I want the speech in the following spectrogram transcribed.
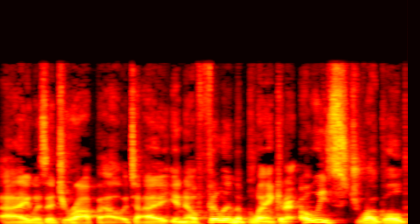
I was a dropout. I, you know, fill in the blank. And I always struggled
